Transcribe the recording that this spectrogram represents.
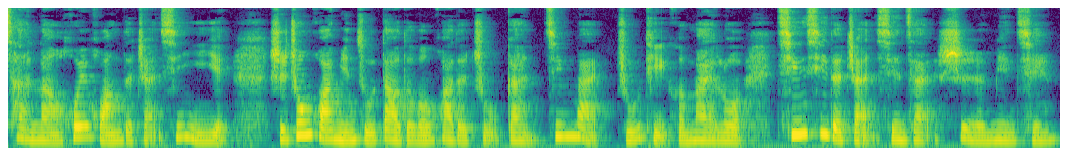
灿烂辉煌的崭新一页，使中华民族道德文化的主干、经脉、主体和脉络清晰地展现在世人面前。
